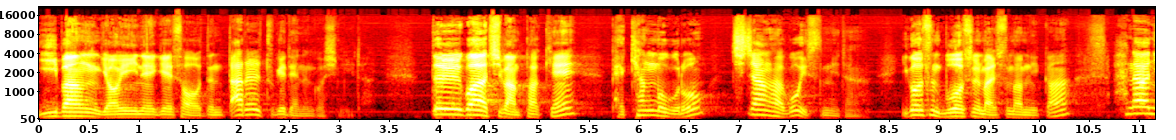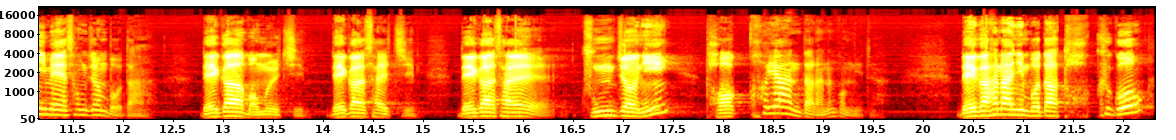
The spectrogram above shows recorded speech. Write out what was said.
이방 여인에게서 얻은 딸을 두게 되는 것입니다. 뜰과 집 안팎에 백향목으로 치장하고 있습니다. 이것은 무엇을 말씀합니까? 하나님의 성전보다 내가 머물 집, 내가 살 집, 내가 살 궁전이 더 커야 한다라는 겁니다. 내가 하나님보다 더 크고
